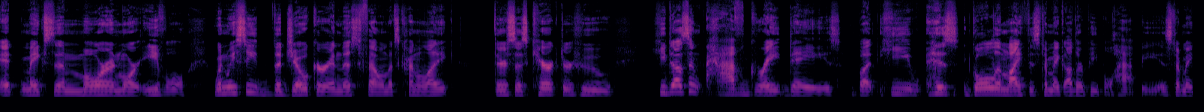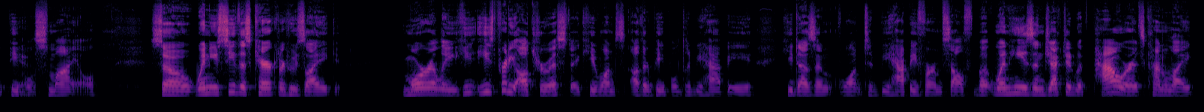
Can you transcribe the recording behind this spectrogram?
it makes them more and more evil. When we see the Joker in this film, it's kind of like there's this character who he doesn't have great days, but he his goal in life is to make other people happy, is to make people Yeah. smile. So when you see this character who's like morally he, he's pretty altruistic he wants other people to be happy he doesn't want to be happy for himself but when he's injected with power it's kind of like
